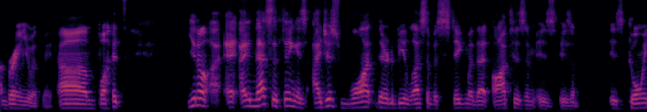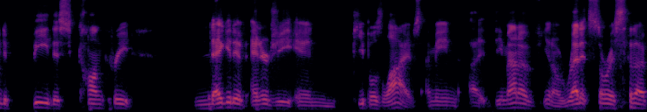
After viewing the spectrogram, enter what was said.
I'm bringing you with me. Um, but you know, I, I, and that's the thing is, I just want there to be less of a stigma that autism is is a is going to be this concrete negative energy in people's lives. I mean, the amount of you know Reddit stories that I've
